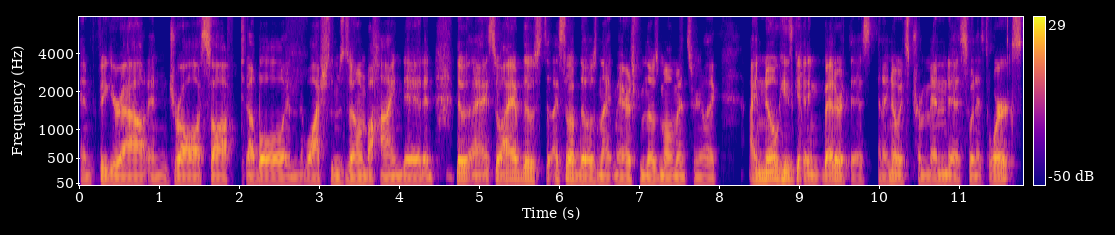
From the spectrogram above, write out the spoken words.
and figure out and draw a soft double and watch them zone behind it. And so I have those, I still have those nightmares from those moments where you're like, I know he's getting better at this, and I know it's tremendous when it works,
